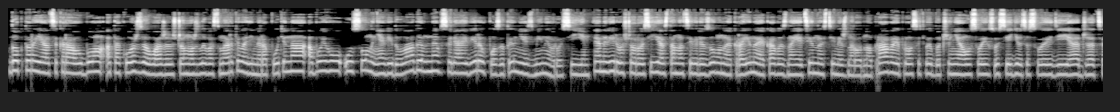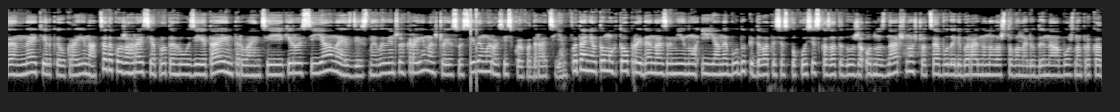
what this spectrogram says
Доктор Яцек Раубо а також зауважив, що можлива смерть Владіміра Путіна або його усунення від влади не вселяє віри в позитивні зміни в Росії. Я не вірю, що Росія стане цивілізованою країною, яка визнає цінності міжнародного права і просить вибачення у своїх сусідів за свої дії, адже це не тільки Україна, це також агресія проти Грузії та інтервенції, які росіяни здійснили в інших країнах, що є сусідами Російської Федерації. Питання в тому, хто прийде на заміну, і я не буду піддаватися спокусі сказати дуже однозначно, що це буде ліберально налаштована людина або ж, наприклад,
